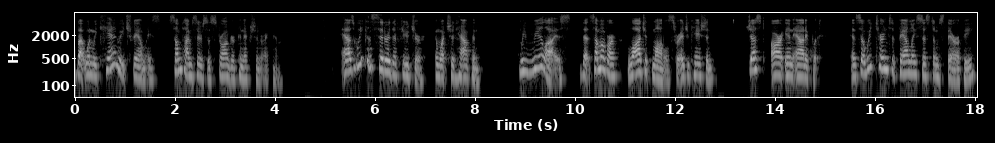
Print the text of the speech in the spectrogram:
But when we can reach families, sometimes there's a stronger connection right now. As we consider the future and what should happen, we realize that some of our logic models for education just are inadequate. And so we turn to family systems therapy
